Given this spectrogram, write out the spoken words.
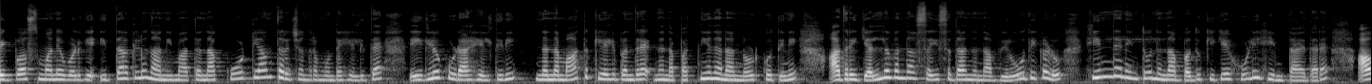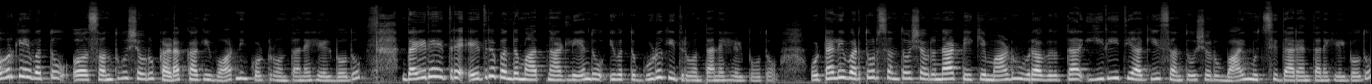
ಬಿಗ್ ಬಾಸ್ ಮನೆ ಒಳಗೆ ಇದ್ದಾಗಲೂ ನಾನು ಈ ಮಾತನ್ನು ಕೋಟ್ಯಾಂತರ ಜನರ ಮುಂದೆ ಹೇಳಿದ್ದೆ, ಈಗಲೂ ಕೂಡ ಹೇಳ್ತೀನಿ. ನನ್ನ ಮಾತು ಕೇಳಿ ಬಂದರೆ ನನ್ನ ಪತ್ನಿಯನ್ನು ನಾನು ನೋಡ್ಕೋತೀನಿ, ಆದರೆ ಎಲ್ಲವನ್ನ ಸಹಿಸದ ನನ್ನ ವಿರೋಧಿಗಳು ಹಿಂದೆ ನಿಂತು ನನ್ನ ಬದುಕಿಗೆ ಹುಳಿ ಹಿಂತಾ ಇದ್ದಾರೆ. ಅವ್ರಿಗೆ ಇವತ್ತು ಸಂತೋಷ್ ಅವರು ಖಡಕ್ಕಾಗಿ ವಾರ್ನಿಂಗ್ ಕೊಟ್ಟರು ಅಂತಾನೆ ಹೇಳ್ಬೋದು. ಧೈರ್ಯ ಇದ್ರೆ ಎದುರು ಬಂದು ಮಾತನಾಡಲಿ ಎಂದು ಇವತ್ತು ಗುಡುಗಿದ್ರು ಅಂತಾನೆ ಹೇಳ್ಬೋದು. ಒಟ್ಟಲ್ಲಿ ವರ್ತೂರ್ ಸಂತೋಷ್ ಅವರನ್ನ ಟೀಕೆ ಮಾಡುವವರ ವಿರುದ್ಧ ಈ ರೀತಿಯಾಗಿ ಸಂತೋಷ್ ಅವರು ಬಾಯಿ ಮುಚ್ಚಿದ್ದಾರೆ ಅಂತಾನೆ ಹೇಳ್ಬೋದು.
